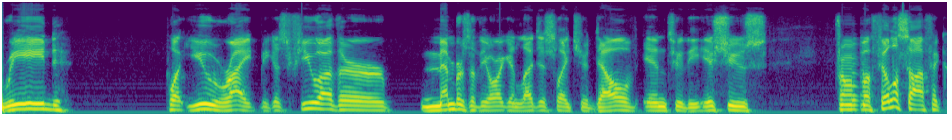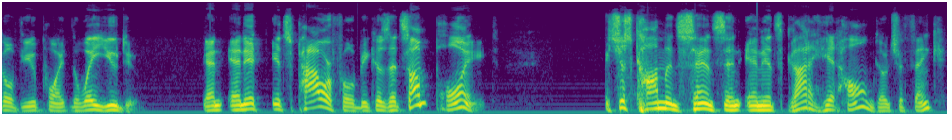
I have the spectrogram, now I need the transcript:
read what you write because few other members of the Oregon legislature delve into the issues from a philosophical viewpoint the way you do. And and it it's powerful because at some point it's just common sense and, and it's got to hit home, don't you think?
